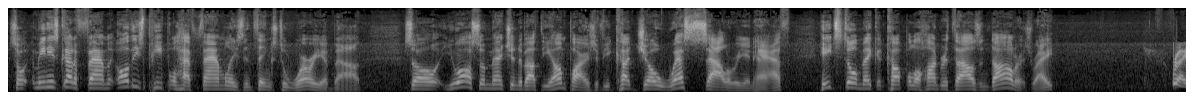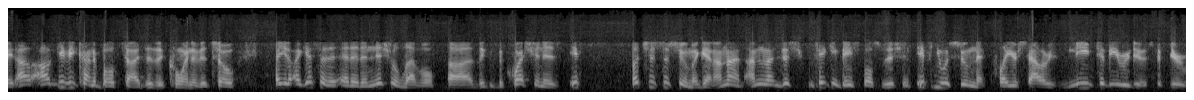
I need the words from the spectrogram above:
So I mean, he's got a family. All these people have families and things to worry about. So you also mentioned about the umpires. If you cut Joe West's salary in half, he'd still make a couple of hundred thousand dollars, right? Right. I'll, I'll give you kind of both sides of the coin of it. So, you know, I guess at, at an initial level, uh, the, the question is if let's just assume again, I'm not I'm not just taking baseball's position. If you assume that player salaries need to be reduced, if you're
